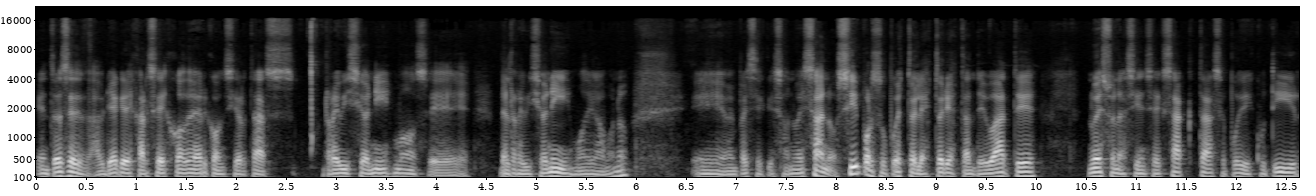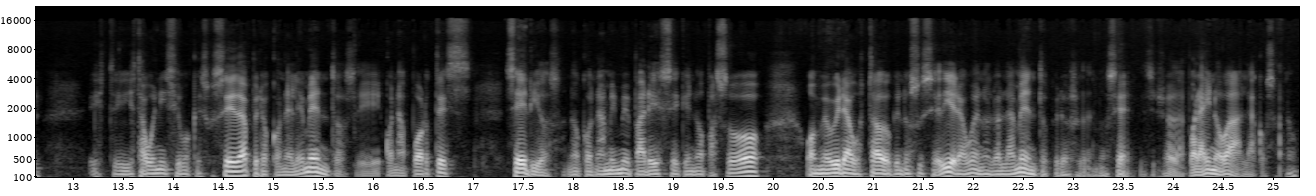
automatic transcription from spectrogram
Entonces habría que dejarse de joder con ciertos revisionismos eh, del revisionismo, digamos, ¿no? Eh, me parece que eso no es sano. Sí, por supuesto, la historia está en debate, no es una ciencia exacta, se puede discutir, este, y está buenísimo que suceda, pero con elementos, eh, con aportes serios, no con a mí me parece que no pasó o me hubiera gustado que no sucediera. Bueno, lo lamento, pero no sé, por ahí no va la cosa, ¿no?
